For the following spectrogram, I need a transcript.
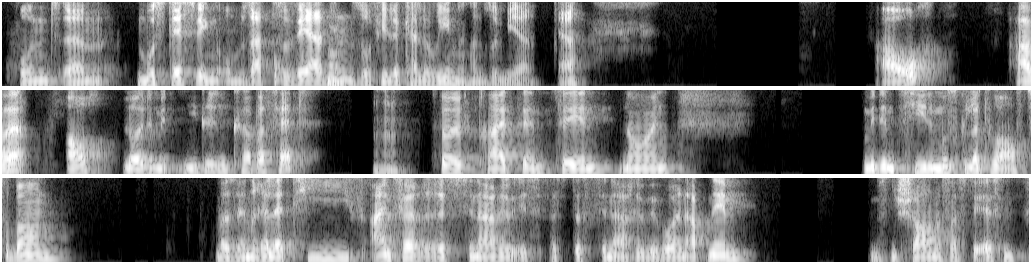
und ähm, muss deswegen, um satt zu werden, so viele Kalorien konsumieren. Ja? Auch, aber auch Leute mit niedrigem Körperfett, mhm. 12, 13, 10, 9, mit dem Ziel, Muskulatur aufzubauen, was ein relativ einfacheres Szenario ist als das Szenario, wir wollen abnehmen. Wir müssen schauen, auf was wir essen.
